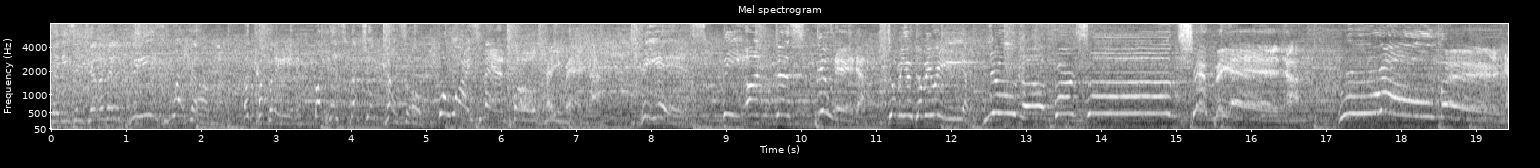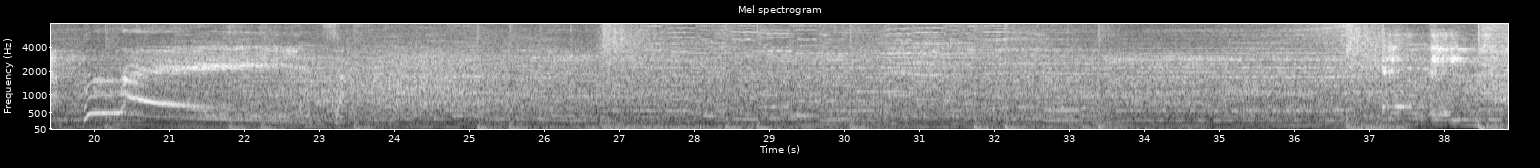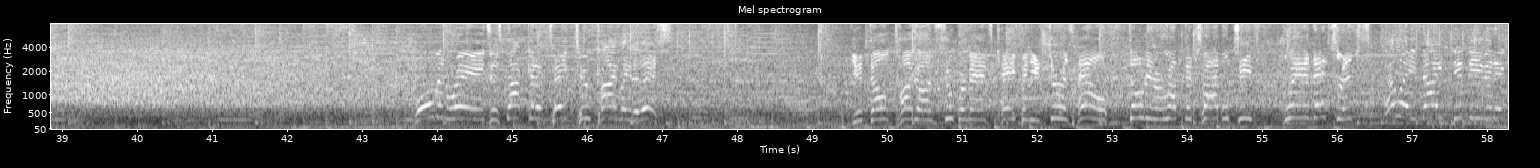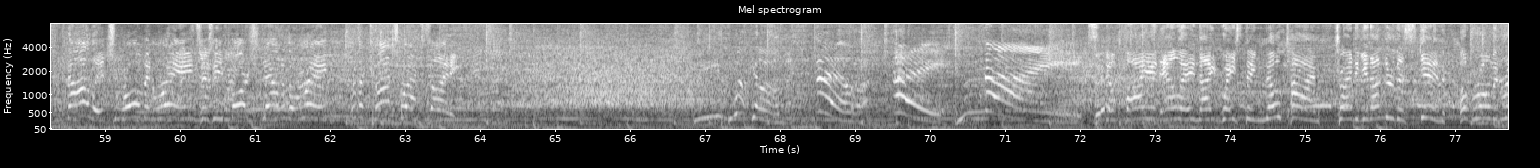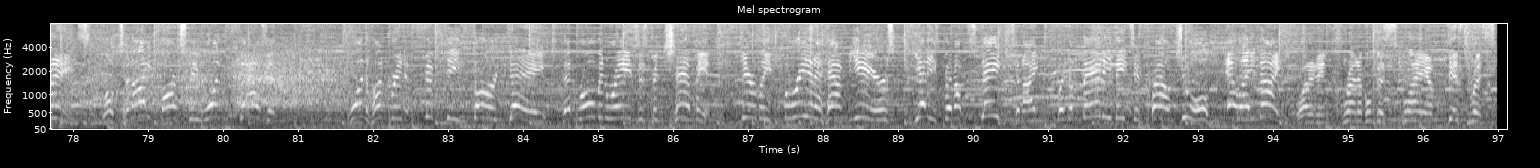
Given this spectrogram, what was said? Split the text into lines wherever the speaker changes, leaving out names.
Ladies and gentlemen, please welcome, accompanied by his special counsel, the wise man Paul Heyman. He is the undisputed WWE Universal Champion, Roman Reigns.
Roman Reigns is not going to take too kindly to this.
You don't tug on Superman's cape, and you sure as hell don't interrupt the Tribal Chief's grand entrance.
LA Knight didn't even acknowledge Roman Reigns as he marched down to the ring for the contract signing.
Please welcome
wasting no time trying to get under the skin of Roman Reigns.
Well, tonight marks the 1,153rd day that Roman Reigns has been champion. Nearly three and a half years, yet he's been upstage tonight by the man he meets at Crown Jewel, LA Knight.
What an incredible display of disrespect.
